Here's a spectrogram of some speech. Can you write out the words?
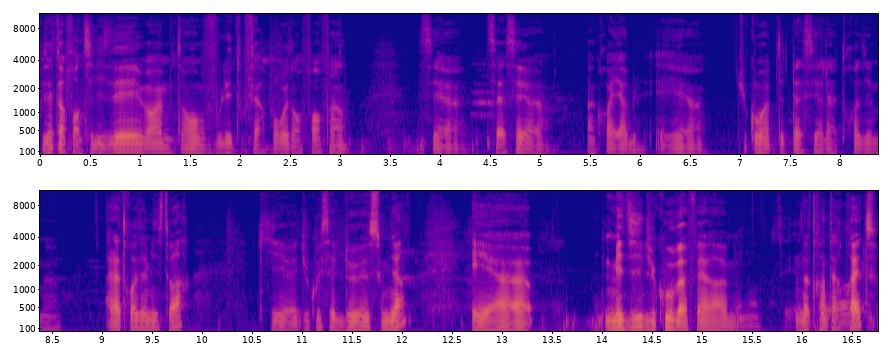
vous êtes infantilisé, mais en même temps vous voulez tout faire pour vos enfants. Enfin, c'est euh, c'est assez euh, incroyable. Et euh, du coup, on va peut-être passer à la troisième, euh, à la troisième histoire, qui est euh, du coup celle de Soumia. Et euh, Mehdi, du coup, va faire euh, notre interprète.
